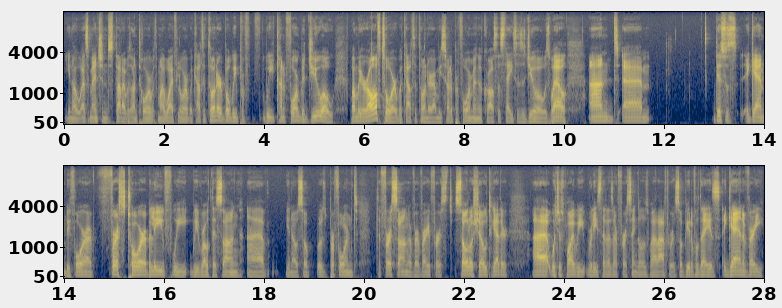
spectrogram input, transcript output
you know, as mentioned, that I was on tour with my wife Laura with Celtic Thunder, but we we kind of formed a duo when we were off tour with Celtic Thunder, and we started performing across the states as a duo as well. And um, this was again before our first tour, I believe. We we wrote this song. Uh, you know, so it was performed the first song of our very first solo show together, uh, which is why we released it as our first single as well afterwards. So "Beautiful Day" is again a very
